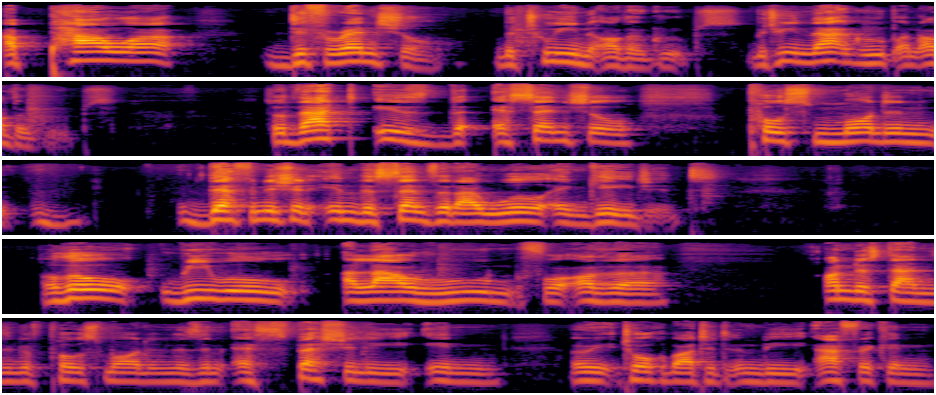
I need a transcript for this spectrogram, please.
a power differential between other groups, between that group and other groups. So that is the essential postmodern definition in the sense that I will engage it. Although we will allow room for other understanding of postmodernism, especially in when we talk about it in the African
